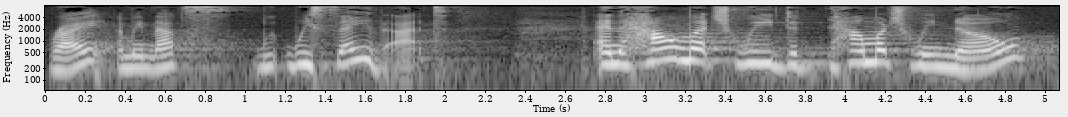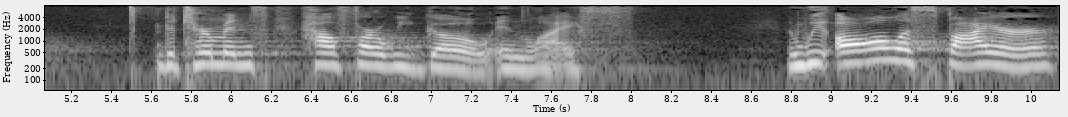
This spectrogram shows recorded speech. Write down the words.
right? I mean, that's, we say that. And how much we, how much we know determines how far we go in life. And we all aspire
